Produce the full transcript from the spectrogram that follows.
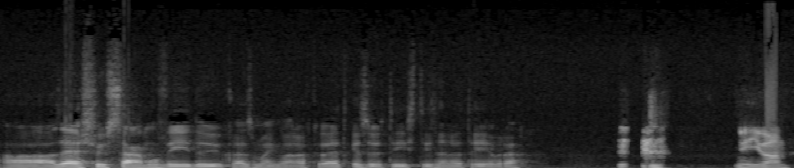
az első számú védőjük az megvan a következő 10-15 évre. Így van.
